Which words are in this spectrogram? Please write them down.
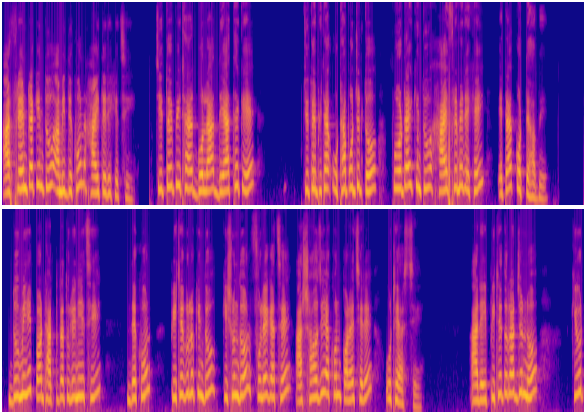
আর ফ্লেমটা কিন্তু আমি দেখুন হাইতে রেখেছি। চিতই পিঠার গোলা দেয়া থেকে চিতই পিঠা ওঠা পর্যন্ত পুরোটাই কিন্তু হাই ফ্লেমে রেখেই এটা করতে হবে। দু মিনিট পর ঢাকনাটা তুলে নিয়েছি। দেখুন পিঠেগুলো কিন্তু কি সুন্দর ফুলে গেছে আর সহজেই এখন কড়াই ছেড়ে উঠে আসছে। আর এই পিঠে তোলার জন্য কিউট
